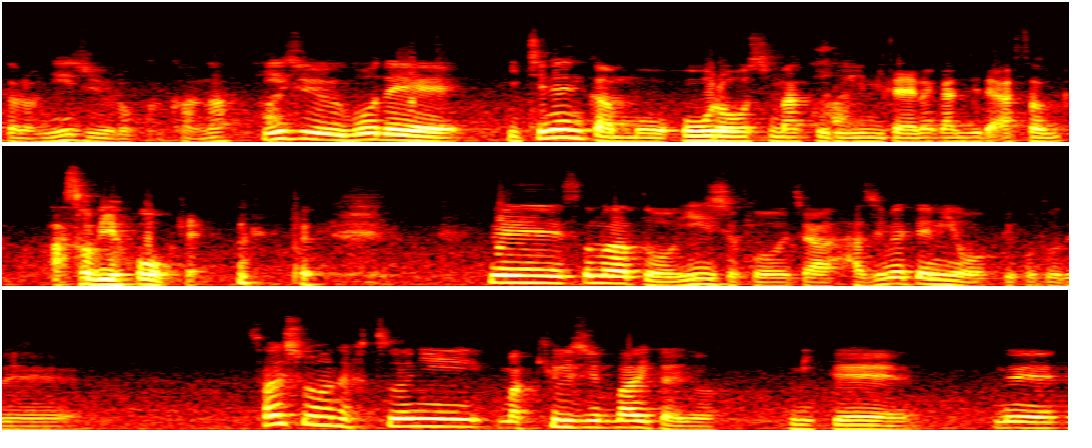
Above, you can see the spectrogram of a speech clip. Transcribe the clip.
たのは26かな、はい、25で1年間もう放浪しまくりみたいな感じで遊び,、遊び放棄。でその後飲食をじゃあ始めてみようってことで最初はね普通に、まあ、求人媒体を見てで、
